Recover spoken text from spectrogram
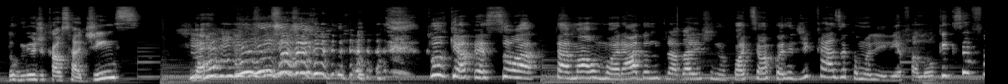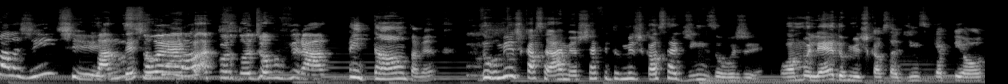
dormiu de calça jeans, né? Porque a pessoa tá mal-humorada no trabalho, a gente não pode ser uma coisa de casa, como a Lilia falou. O que, que você fala, gente? Lá no Deixa sul é, acordou de ovo virado. Então, tá vendo? Dormiu de calça. Ah, meu chefe dormiu de calça jeans hoje. Ou a mulher dormiu de calça jeans, que é pior.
